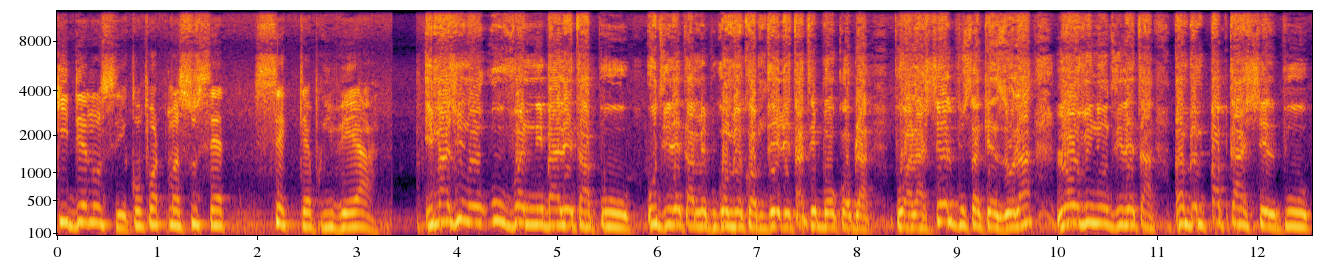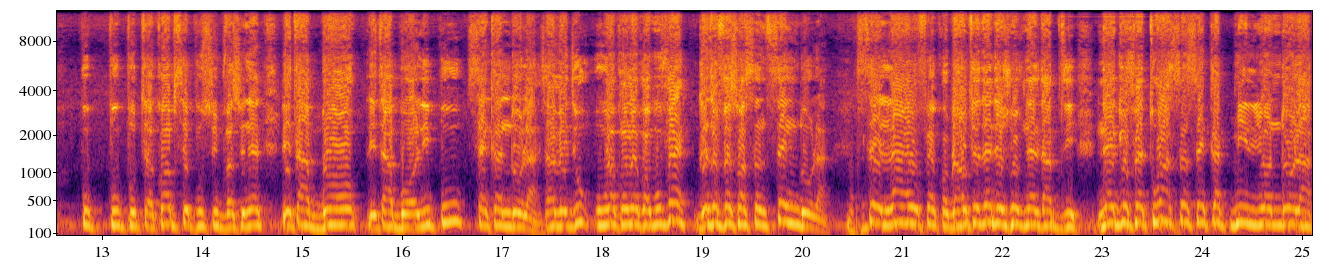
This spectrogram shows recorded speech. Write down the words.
ki denonse komportman sou set sekte prive a. Imagine ou vwenn ni ba l'Etat pou, ou di l'Etat men pou konbyen kom de, l'Etat te bon kob la pou ala chel pou 115 dola, lor vini ou di l'Etat, an ben pap ka chel pou, pou, pou, pou te kob, se pou subvensyonel, l'Etat bon, l'Etat bon li pou 50 dola. Sa ve di ou wè konbyen kob ou fe? Gè te fe 65 dola. Se la ou fe kob la. Ou te den de jovenel tap di, neg yo fe 350 milyon dola.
